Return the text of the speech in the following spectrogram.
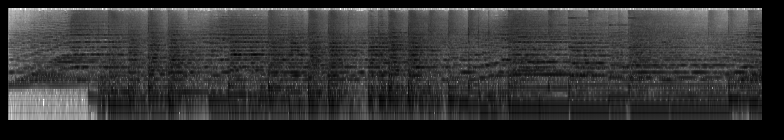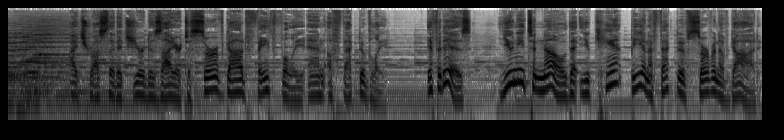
I trust that it's your desire to serve God faithfully and effectively. If it is, you need to know that you can't be an effective servant of God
